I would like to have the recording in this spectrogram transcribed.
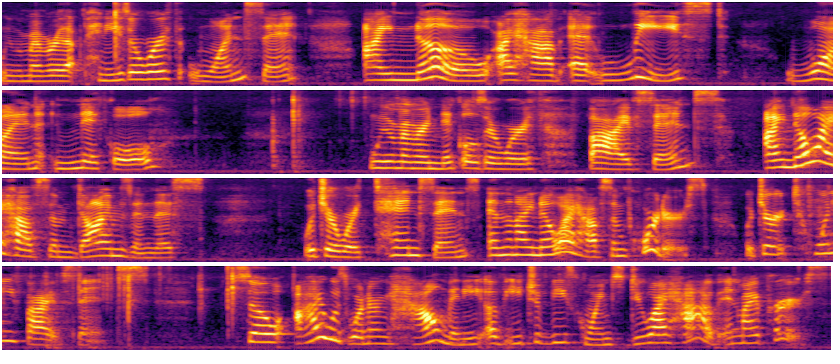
We remember that pennies are worth one cent. I know I have at least one nickel. We remember nickels are worth five cents. I know I have some dimes in this which are worth 10 cents, and then I know I have some quarters, which are 25 cents. So I was wondering how many of each of these coins do I have in my purse?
